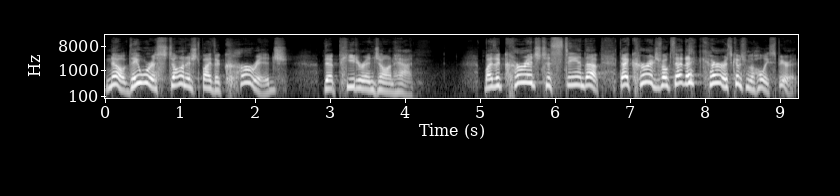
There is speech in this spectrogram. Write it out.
No, they were astonished by the courage that Peter and John had. By the courage to stand up. That courage, folks, that, that courage comes from the Holy Spirit.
